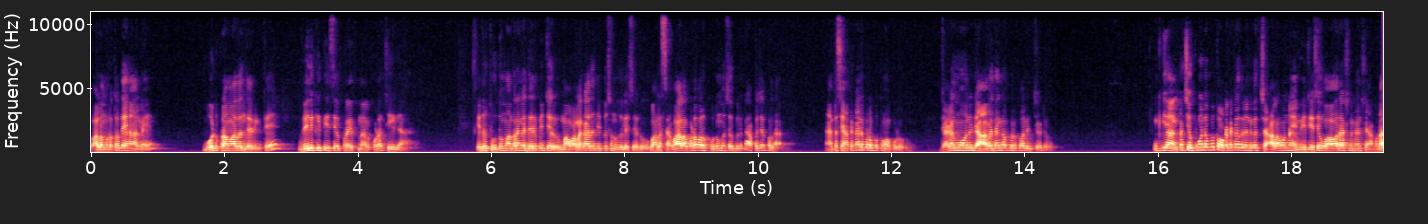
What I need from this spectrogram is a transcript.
వాళ్ళ మృతదేహాన్ని బోటు ప్రమాదం జరిగితే వెలికి తీసే ప్రయత్నాలు కూడా చేయలే. ఏదో తూతు జరిపించారు మా వల్ల కాదని చెప్పేసి వదిలేశారు. వాళ్ళ శవాల కూడా వాళ్ళ కుటుంబ సభ్యులకి అప్పచెప్పలే. అంత శాతకాని ప్రభుత్వం అప్పుడు. జగన్మోహన్ రెడ్డి ఆ విధంగా పరిపాలించాడు. ఇంక ఇంకా చెప్పుకుంటే పోతే ఒకటి కాదు రెండు కాదు చాలా ఉన్నాయి. మీరు చేసే ఓవరాక్షన్ కానీ శ్యామల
